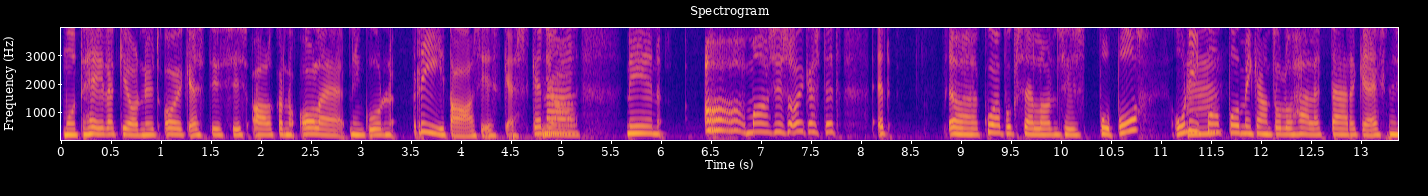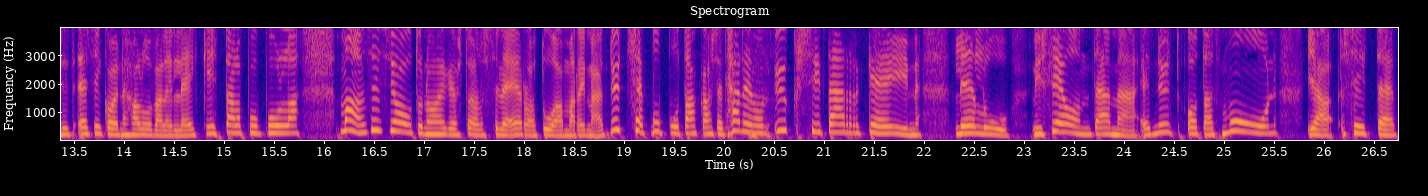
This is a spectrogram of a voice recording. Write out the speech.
mutta heilläkin on nyt oikeasti siis alkanut ole niin kuin riitaa siis keskenään. Joo. Niin oh, mä oon siis oikeasti, että et, äh, Kuopuksella on siis pupu, unipuppu, mm. mikä on tullut hänelle tärkeäksi, niin sitten esikoinen haluaa välillä leikkiä tällä pupulla. Mä oon siis joutunut oikeastaan olla sille erotuomarina, että nyt se pupu takaisin, että hänellä on yksi tärkein lelu, niin se on tämä, että nyt otat muun ja sitten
